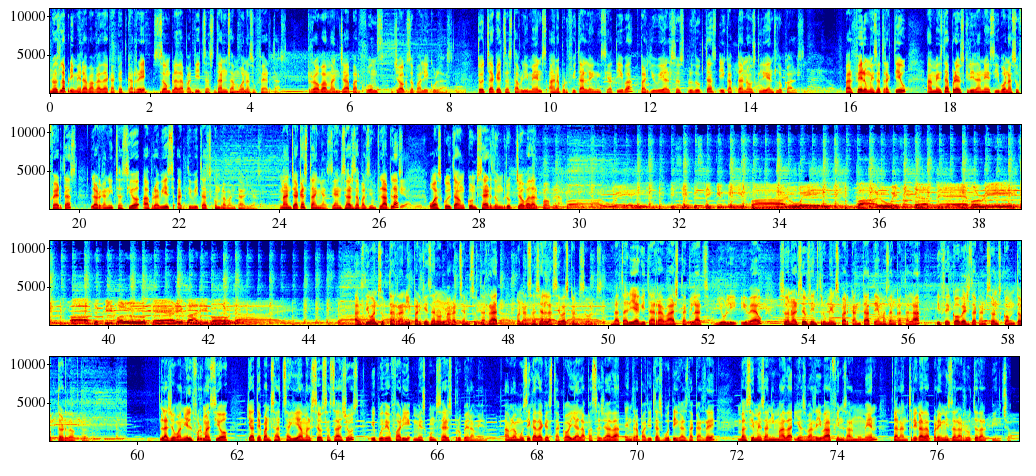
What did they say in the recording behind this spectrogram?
No és la primera vegada que aquest carrer s'omple de petits estants amb bones ofertes. Roba, menjar, perfums, jocs o pel·lícules. Tots aquests establiments han aprofitat la iniciativa per lluir els seus productes i captar nous clients locals. Per fer-ho més atractiu, a més de preus cridaners i bones ofertes, l'organització ha previst activitats complementàries. Menjar castanyes, llançar-se pels inflables o escoltar un concert d'un grup jove del poble. far away. This ship is taking me far Es diuen subterrani perquè és en un magatzem soterrat on assagen les seves cançons. Bateria, guitarra, baix, teclats, violí i veu són els seus instruments per cantar temes en català i fer covers de cançons com Doctor Doctor. La juvenil formació ja té pensat seguir amb els seus assajos i poder oferir més concerts properament. Amb la música d'aquesta colla, la passejada entre petites botigues de carrer va ser més animada i es va arribar fins al moment de l'entrega de premis de la ruta del Pinxo.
